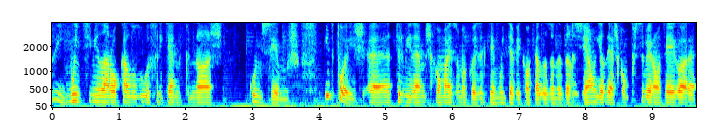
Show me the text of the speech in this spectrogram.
Ui. muito similar ao calulu africano que nós conhecemos. E depois eh, terminamos com mais uma coisa que tem muito a ver com aquela zona da região e aliás, como perceberam até agora,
